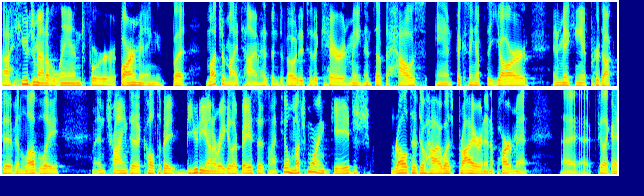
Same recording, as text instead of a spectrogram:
a huge amount of land for farming, but much of my time has been devoted to the care and maintenance of the house and fixing up the yard and making it productive and lovely and trying to cultivate beauty on a regular basis. And I feel much more engaged relative to how I was prior in an apartment. I, I, feel like I,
